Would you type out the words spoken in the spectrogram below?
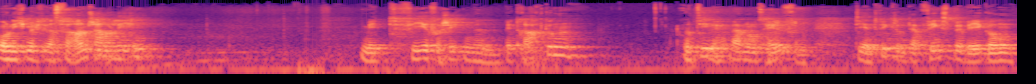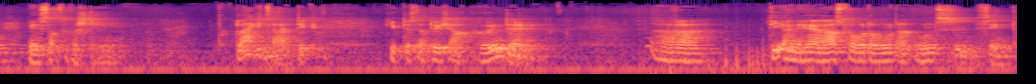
Und ich möchte das veranschaulichen mit vier verschiedenen Betrachtungen und die werden uns helfen, die Entwicklung der Pfingstbewegung besser zu verstehen. Gleichzeitig gibt es natürlich auch Gründe, äh, die eine Herausforderung an uns sind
